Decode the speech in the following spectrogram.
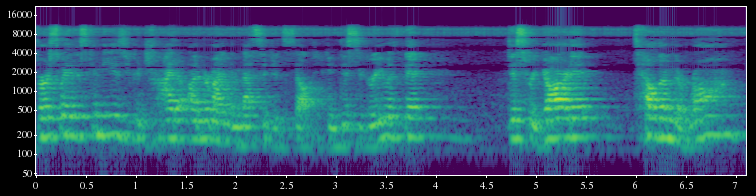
First way this can be is you can try to undermine the message itself. You can disagree with it, disregard it, tell them they're wrong.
